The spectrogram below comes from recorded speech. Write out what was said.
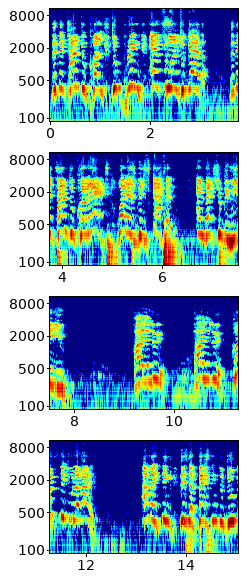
There's a time to call to bring everyone together. There's a time to correct what has been scattered. And that should be me and you. Hallelujah. Hallelujah. Conflict will arise. I might think this is the best thing to do,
